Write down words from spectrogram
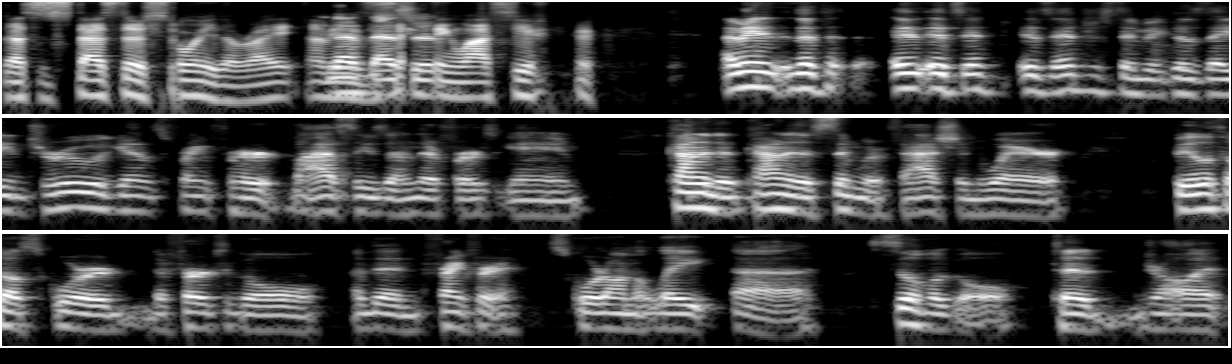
that's that's their story, though, right? I mean, that, that's the same thing last year. I mean, the, it, it's it's interesting because they drew against Frankfurt last season in their first game, kind of the kind of the similar fashion where Bielefeld scored the first goal and then Frankfurt scored on a late uh, Silva goal to draw it.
